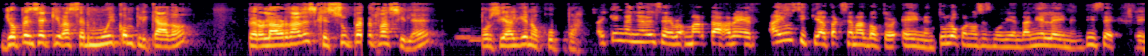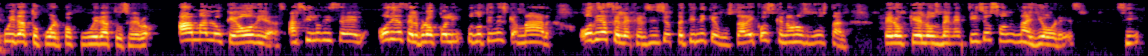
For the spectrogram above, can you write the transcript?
Yo pensé que iba a ser muy complicado, pero la verdad es que es súper fácil, ¿eh? Por si alguien ocupa. Hay que engañar el cerebro. Marta, a ver, hay un psiquiatra que se llama Dr. Amen, tú lo conoces muy bien, Daniel Amen. Dice, Sí. cuida tu cuerpo, cuida tu cerebro, ama lo que odias. Así lo dice él. Odias el brócoli, pues lo tienes que amar. Odias el ejercicio, te tiene que gustar. Hay cosas que no nos gustan, pero que los beneficios son mayores. ¿Sí?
